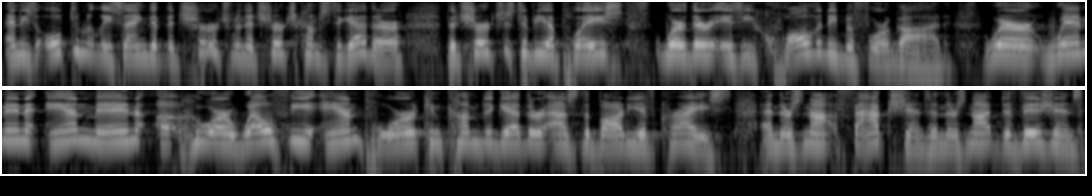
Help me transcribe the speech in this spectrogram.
And he's ultimately saying that the church, when the church comes together, the church is to be a place where there is equality before God, where women and men uh, who are wealthy and poor can come together as the body of Christ. And there's not factions and there's not divisions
